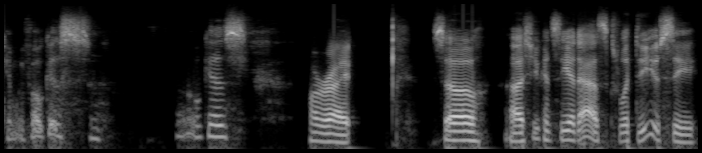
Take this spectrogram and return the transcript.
Can we focus? Focus. All right. So uh, as you can see, it asks, what do you see?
